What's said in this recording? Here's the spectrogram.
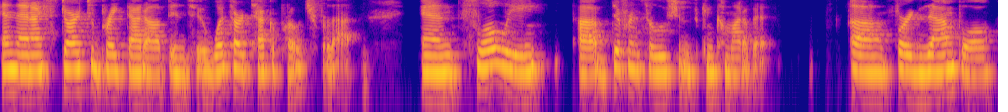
And then I start to break that up into what's our tech approach for that. And slowly, uh, different solutions can come out of it. Uh, for example,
